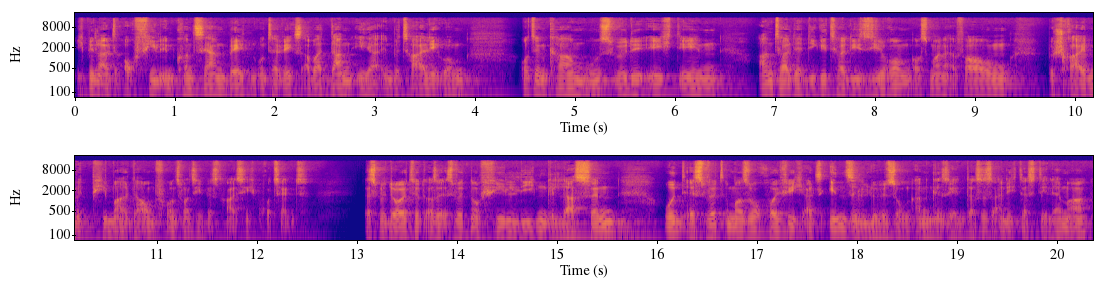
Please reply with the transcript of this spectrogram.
Ich bin halt auch viel in Konzernwelten unterwegs, aber dann eher in Beteiligung. Und in KMUs würde ich den Anteil der Digitalisierung aus meiner Erfahrung beschreiben mit Pi mal Daumen 25 bis 30 Prozent. Das bedeutet also, es wird noch viel liegen gelassen und es wird immer so häufig als Insellösung angesehen. Das ist eigentlich das Dilemma.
